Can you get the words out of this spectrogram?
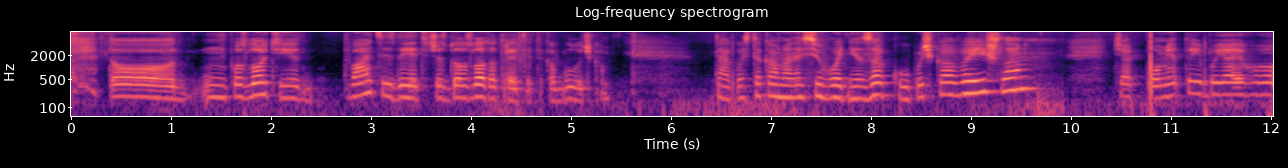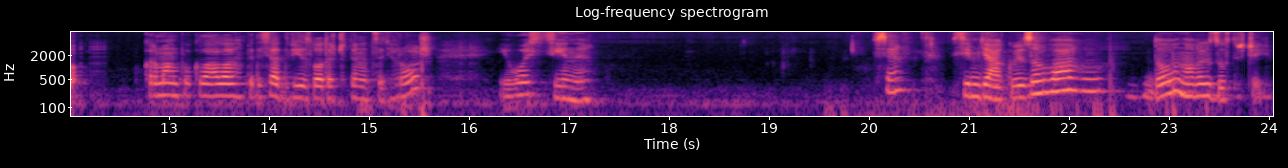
то по злоті 20, здається, чи до злота 30 така булочка. Так, ось така в мене сьогодні закупочка вийшла. Чек пом'ятий, бо я його в карман поклала. 52 злотих 14 грош. І ось ціни. Все. Всім дякую за увагу. До нових зустрічей.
